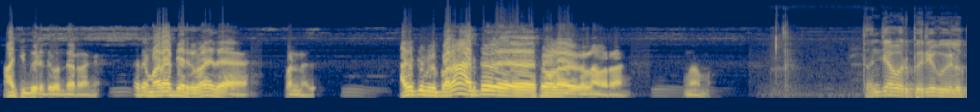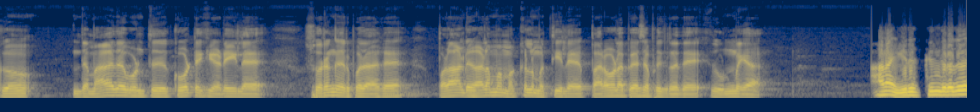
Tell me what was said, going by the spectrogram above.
ஆட்சி பீடத்துக்கு வந்துடுறாங்க. அது மராட்டியர்கள் தான் இதை பண்ணது. அதுக்கு பிற்பாடு அடுத்து சோழர்கள்லாம் வர்றாங்க. ஆமாம் தஞ்சாவூர் பெரிய கோயிலுக்கும் இந்த மகாதேவபுரத்து கோட்டைக்கு இடையில் சுரங்கம் இருப்பதாக பல ஆண்டு காலமாக மக்கள் மத்தியில் பரவலாக பேசப்படுகிறது. இது உண்மையா? ஆனால் இருக்குங்கிறது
